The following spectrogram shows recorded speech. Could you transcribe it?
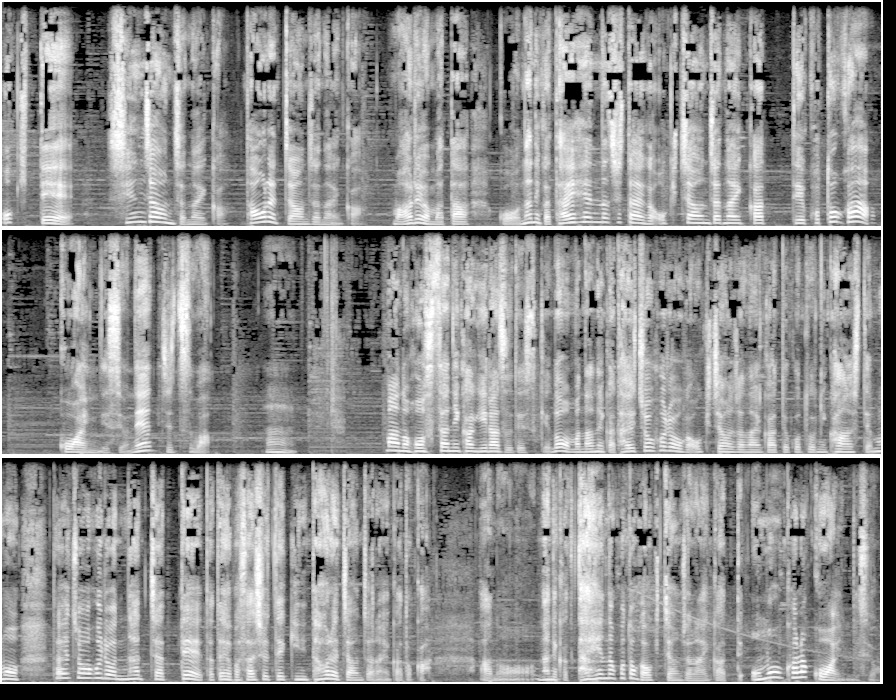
起きて死んじゃうんじゃないか倒れちゃうんじゃないか、まあ、あるいはまたこう何か大変な事態が起きちゃうんじゃないかっていうことが怖いんですよね実は。うんまあ、あの発作に限らずですけど、まあ、何か体調不良が起きちゃうんじゃないかということに関しても体調不良になっちゃって例えば最終的に倒れちゃうんじゃないかとかあの何か大変なことが起きちゃうんじゃないかって思うから怖いんですよ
